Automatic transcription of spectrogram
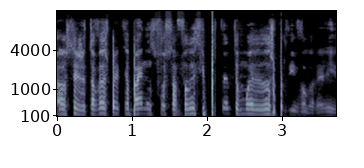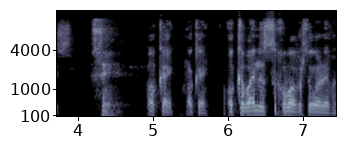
ou seja, estava a esperar que a Binance fosse à falência e portanto a moeda deles perdia valor, era isso. Sim. Ok, ok. Ou que a Binance roubava esta whatever.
